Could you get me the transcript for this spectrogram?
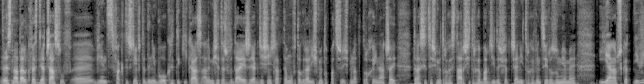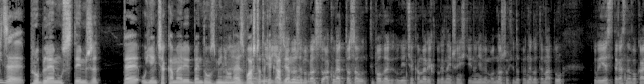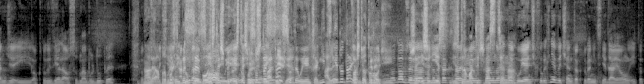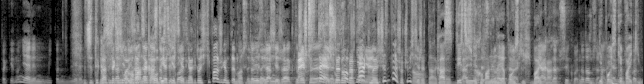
To jest nadal kwestia czasów, e, więc faktycznie wtedy nie było krytyki Kaz, ale mi się też wydaje, że jak 10 lat temu w to graliśmy, to patrzyliśmy na to trochę inaczej. Teraz jesteśmy trochę starsi, trochę bardziej doświadczeni, trochę więcej rozumiemy i ja na przykład nie widzę problemu z tym, że te ujęcia kamery będą zmienione, zwłaszcza No, tak nie jak Adrian tego, mówi. że po prostu akurat to są typowe ujęcia kamery, które najczęściej, no nie wiem, odnoszą się do pewnego tematu, który jest teraz na wokandzie i o który wiele osób ma ból dupy. Po No ale a propos tej dupy, bo jesteśmy- ujęcia, jesteśmy Bo są bez sensu te ujęcia, nic ale nie dodają właśnie do o to gry. chodzi. No dobrze, że no, jeżeli możemy jest- tak jest dramatyczna pełno scena- innych ujęć, których nie wycięto, które nic nie dają i to takie, no nie wiem, mi to nie wiem. Znaczy ty Kaz Jest jesteś seksualizacja kobiet jest jednak dość ważnym tematem. Czy to jest dla mnie że... tak? Mężczyzn też, Że to, równouprawnienie. tak, mężczyzn też, oczywiście, No. że tak. Kaz, ty jesteś wychowany na trochę japońskich tak, bajkach. Jak na przykład, no dobrze, Japońskie bajki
